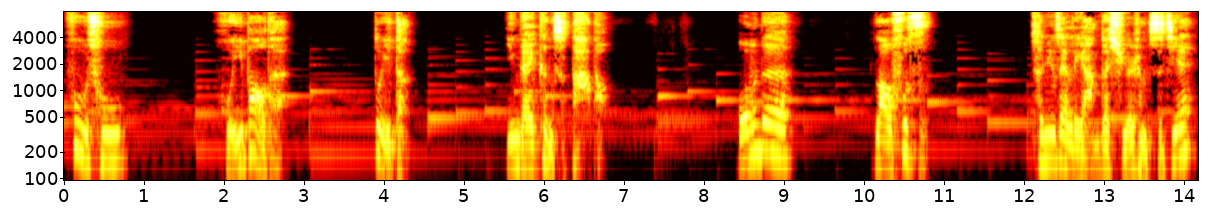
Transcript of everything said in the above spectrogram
付出回报的对等，应该更是大道。我们的老夫子曾经在两个学生之间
